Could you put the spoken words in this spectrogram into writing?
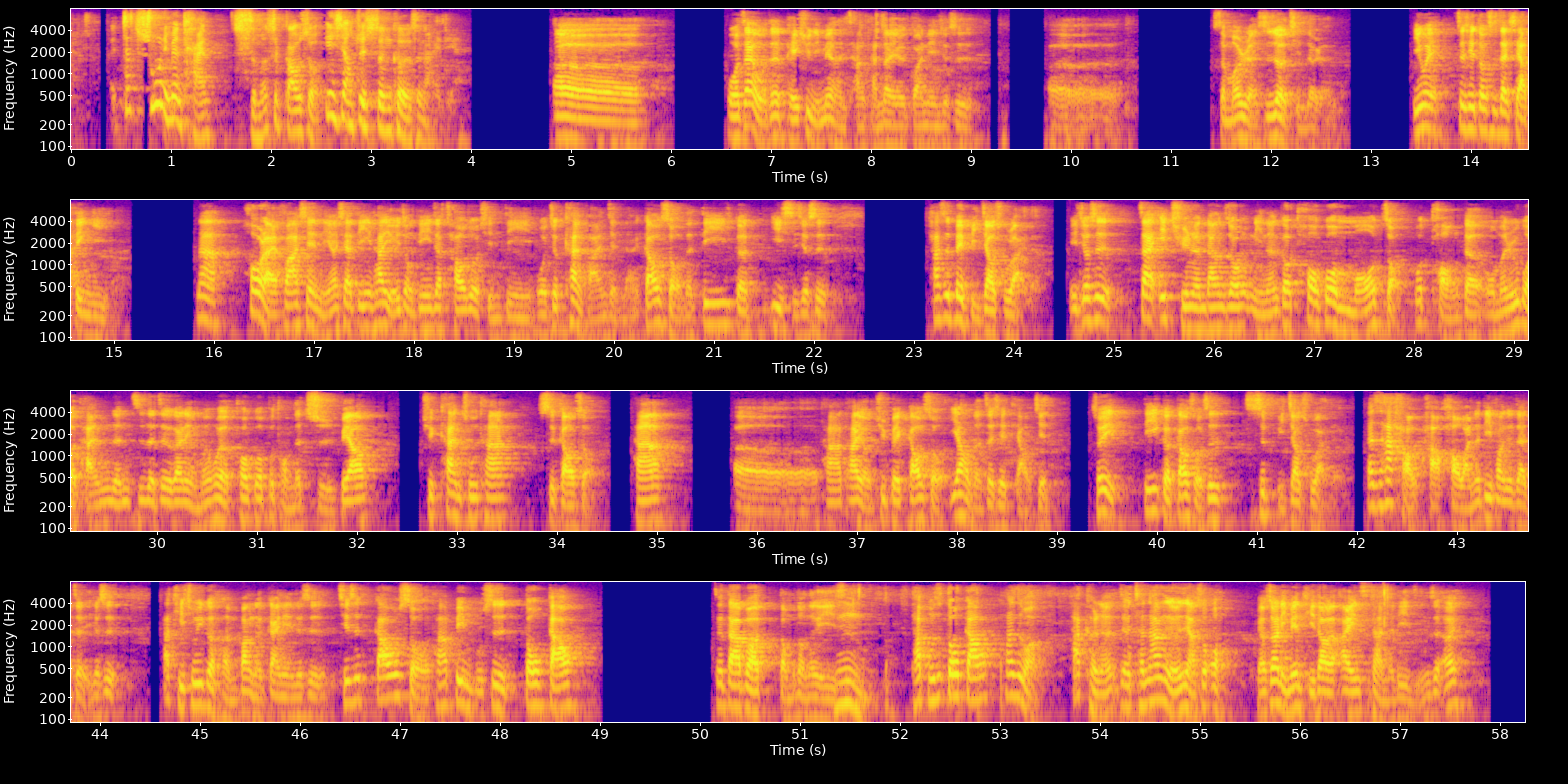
在书里面谈什么是高手，印象最深刻的是哪一点？呃，我在我的培训里面很常谈到一个观念，就是呃，什么人是热情的人？因为这些都是在下定义。那后来发现你要下定义，它有一种定义叫操作型定义，我就看法很简单。高手的第一个意思就是，他是被比较出来的，也就是在一群人当中，你能够透过某种不同的，我们如果谈人资的这个概念，我们会有透过不同的指标去看出他是高手，他呃他他有具备高手要的这些条件，所以第一个高手是是比较出来的，但是他好好好玩的地方就在这里，就是。他提出一个很棒的概念，就是其实高手他并不是都高，这大家不知道懂不懂这个意思？嗯，他不是都高，他是什么？他可能就常常有人讲说，哦，比方说里面提到了爱因斯坦的例子，就是哎，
